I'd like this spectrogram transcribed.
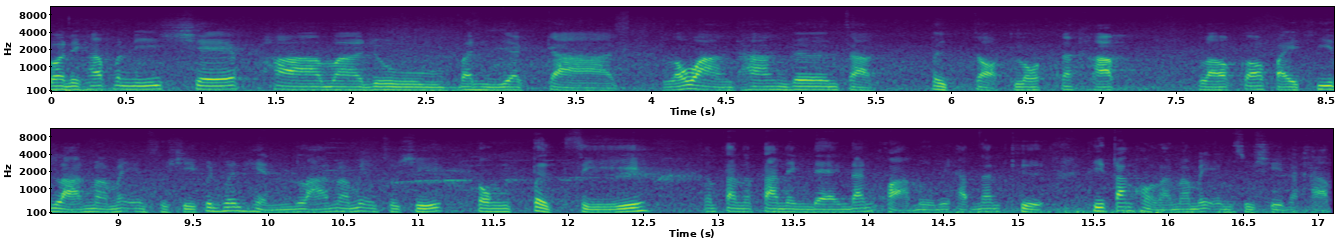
สวัสดีครับ วันนี้เชฟพามาดูบรรยากาศ ระหว่างทางเดินจากตึกจอดรถนะครับเราก็ไปที่ร้านมาม่าเอ็มซูชิเพื่อนๆเห็นร้านมาม่าเอ็มซูชิตรงตึกสีน้ำตาลน้ำตาลแดงๆ ด้านขวามือไหมครับ นั่นคือที่ตั้งของร้านมาม่าเอ็มซูชินะครับ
